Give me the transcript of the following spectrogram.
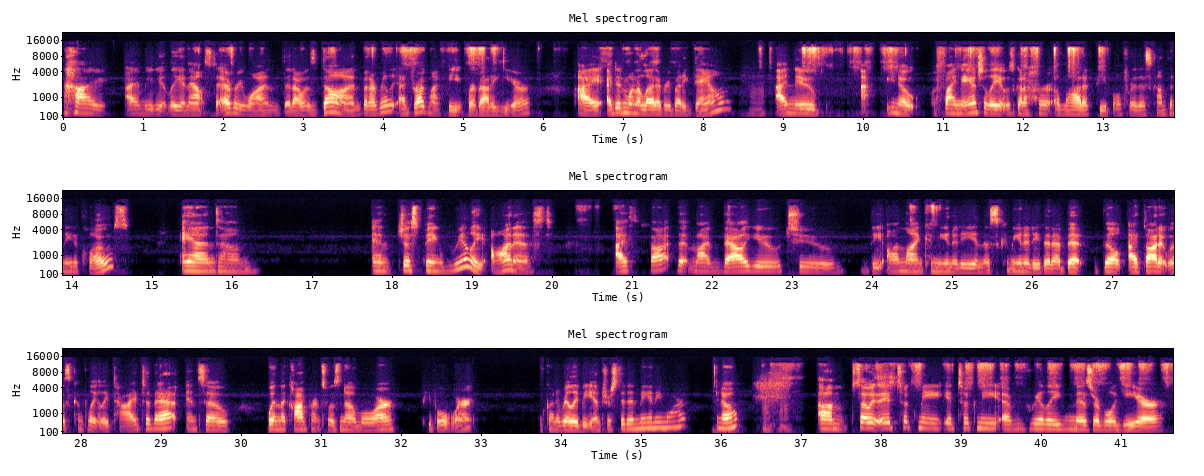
I I immediately announced to everyone that I was done, but I really I drug my feet for about a year. I I didn't want to let everybody down. Mm-hmm. I knew you know financially it was going to hurt a lot of people for this company to close, and um, and just being really honest, I thought that my value to the online community and this community that I bit, built, I thought it was completely tied to that. And so when the conference was no more, people weren't going to really be interested in me anymore, you know? Mm-hmm. Um, so it, it, took me, it took me a really miserable year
